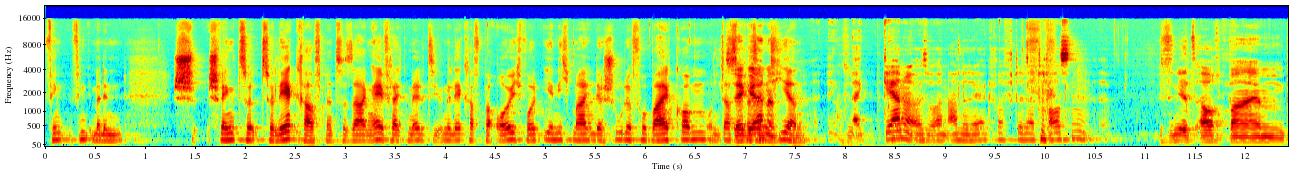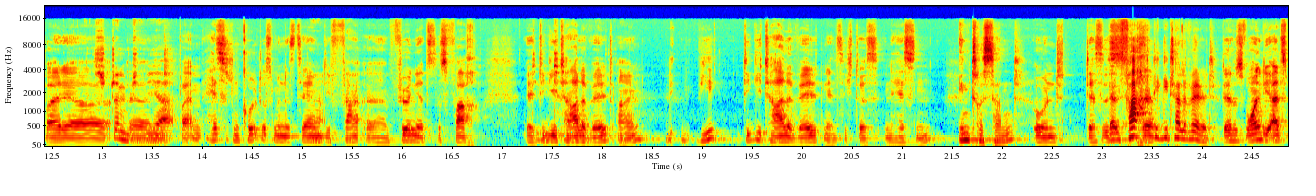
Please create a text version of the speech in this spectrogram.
finde find immer den Sch- Schwenk zur, zur Lehrkraft, ne? zu sagen, hey, vielleicht meldet sich irgendeine Lehrkraft bei euch, wollt ihr nicht mal in der Schule vorbeikommen und das Sehr gerne. präsentieren? Äh, gerne, also an alle Lehrkräfte da draußen. Wir sind jetzt auch beim, bei der, Stimmt, ähm, ja. beim Hessischen Kultusministerium, Ja. die äh, führen jetzt das Fach äh, digitale Welt ein. Wie? Digitale Welt nennt sich das in Hessen. Interessant. Und das ist. Äh, Fach äh, digitale Welt. Das wollen die als,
